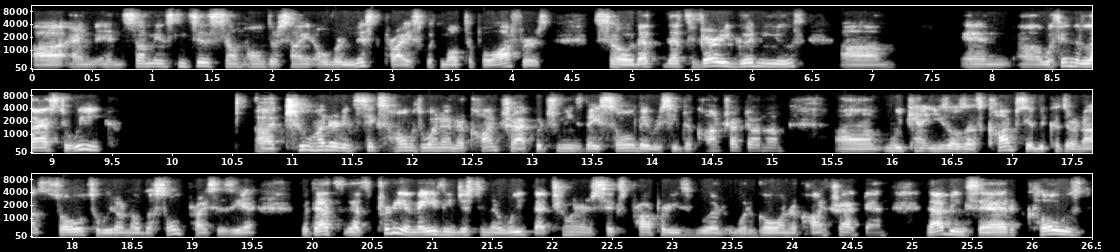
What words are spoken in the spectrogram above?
uh, and in some instances, some homes are selling over list price with multiple offers. So that that's very good news. Um, and uh, within the last week, uh, 206 homes went under contract, which means they sold, they received a contract on them. Um, we can't use those as comps yet because they're not sold, so we don't know the sold prices yet. But that's that's pretty amazing just in a week that 206 properties would would go under contract. And that being said, closed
